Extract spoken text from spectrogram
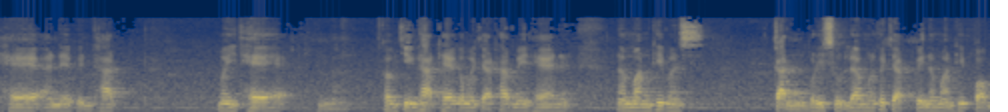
แท้อันนี้เป็นธาตุไม่แท้นะความจริงธาตุแท้ก็มาจากธาตุไม่แท้เนี่ยน้ำมันที่มัน กันบริสุทธิ์แล้วมันก็จะเป็นน้ำมันที่ปลอม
